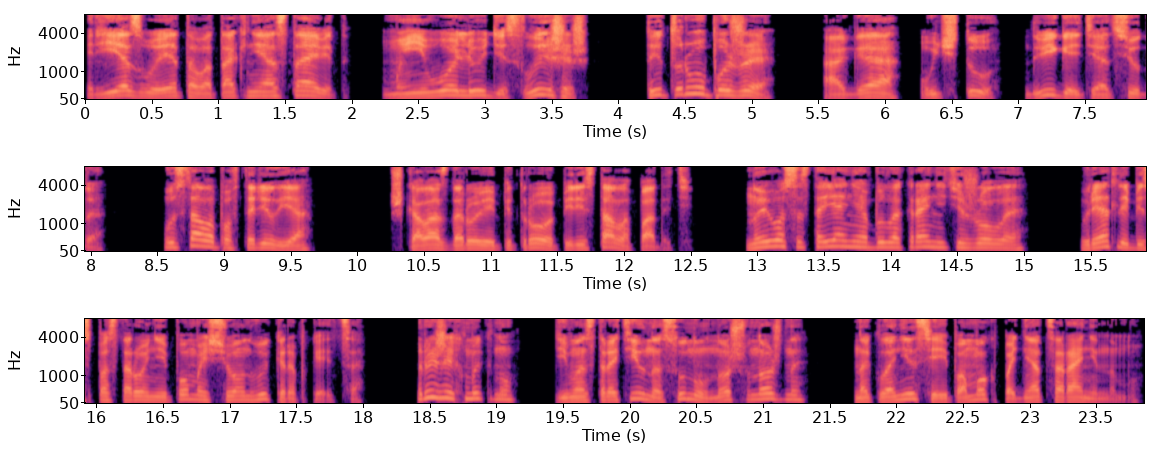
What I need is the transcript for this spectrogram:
«Резву этого так не оставит! Мы его люди, слышишь? Ты труп уже!» «Ага, учту, двигайте отсюда!» Устало повторил я. Шкала здоровья Петрова перестала падать, но его состояние было крайне тяжелое. Вряд ли без посторонней помощи он выкарабкается. Рыжий хмыкнул, демонстративно сунул нож в ножны, наклонился и помог подняться раненому.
